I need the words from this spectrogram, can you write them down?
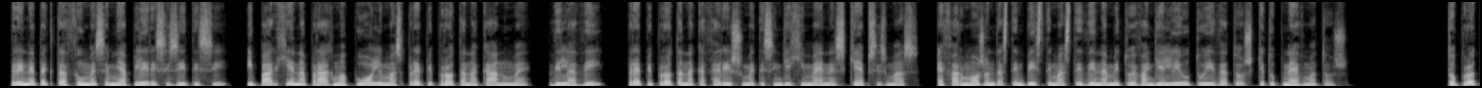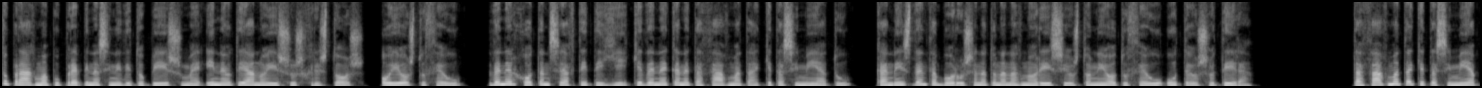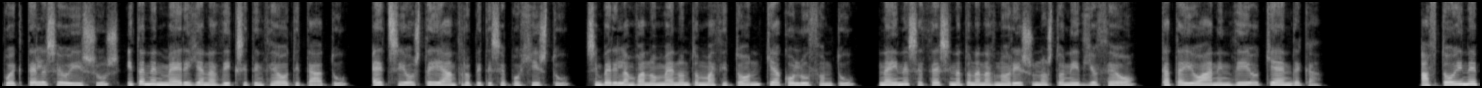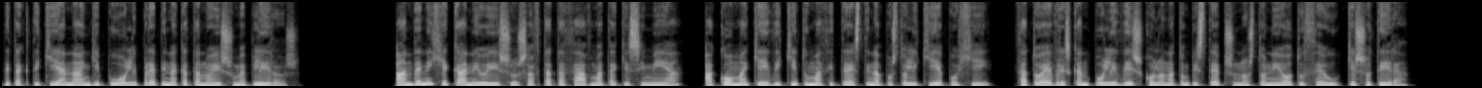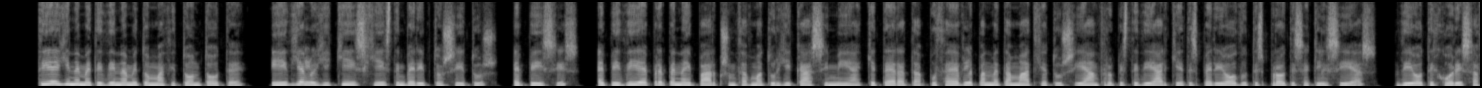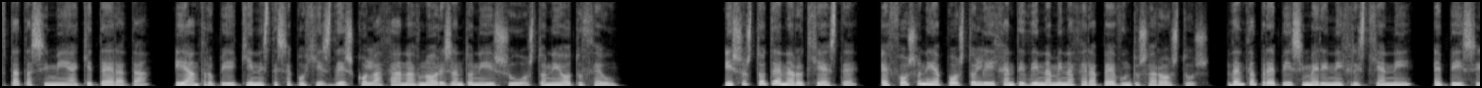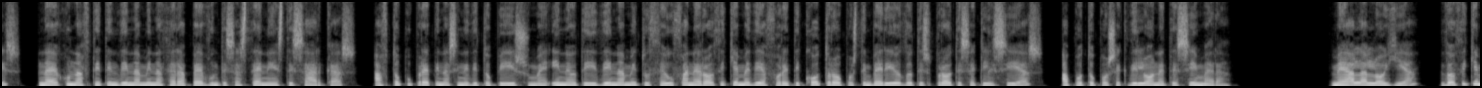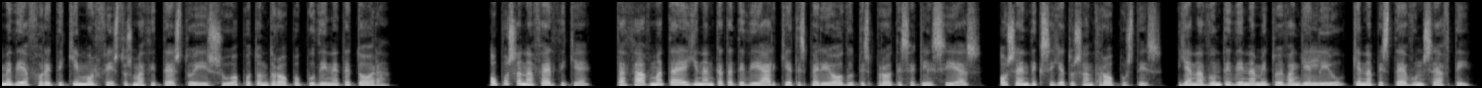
Πριν επεκταθούμε σε μια πλήρη συζήτηση, υπάρχει ένα πράγμα που όλοι μας πρέπει πρώτα να κάνουμε, δηλαδή, πρέπει πρώτα να καθαρίσουμε τις συγκεχημένες σκέψεις μας, εφαρμόζοντας την πίστη μας στη δύναμη του Ευαγγελίου του Ήδατος και του Πνεύματος. Το πρώτο πράγμα που πρέπει να συνειδητοποιήσουμε είναι ότι αν ο Ισού Χριστός, ο ιό του Θεού, δεν ερχόταν σε αυτή τη γη και δεν έκανε τα θαύματα και τα σημεία του, κανείς δεν θα μπορούσε να τον αναγνωρίσει ως τον ιό του Θεού ούτε ως σωτήρα. Τα θαύματα και τα σημεία που εκτέλεσε ο Ισού ήταν εν μέρη για να δείξει την θεότητά του, έτσι ώστε οι άνθρωποι της εποχής του, συμπεριλαμβανομένων των μαθητών και ακολούθων του, να είναι σε θέση να τον αναγνωρίσουν ως τον ίδιο Θεό, κατά Ιωάννην 2 και 11. Αυτό είναι επιτακτική ανάγκη που όλοι πρέπει να κατανοήσουμε πλήρως. Αν δεν είχε κάνει ο Ισού αυτά τα θαύματα και σημεία, ακόμα και οι δικοί του μαθητές στην Αποστολική εποχή, θα το έβρισκαν πολύ δύσκολο να τον πιστέψουν ως τον ιό του Θεού και σωτήρα. Τι έγινε με τη δύναμη των μαθητών τότε, η ίδια λογική ισχύει στην περίπτωσή τους, επίσης, επειδή έπρεπε να υπάρξουν θαυματουργικά σημεία και τέρατα που θα έβλεπαν με τα μάτια τους οι άνθρωποι στη διάρκεια της περίοδου της πρώτης Εκκλησίας, διότι χωρίς αυτά τα σημεία και τέρατα, οι άνθρωποι εκείνης της εποχής δύσκολα θα αναγνώριζαν τον Ιησού ως τον ιό του Θεού. σω τότε αναρωτιέστε, εφόσον οι Απόστολοι είχαν τη δύναμη να θεραπεύουν τους αρρώστους, δεν θα πρέπει οι σημερινοί χριστιανοί, Επίσης, να έχουν αυτή την δύναμη να θεραπεύουν τις ασθένειες της σάρκας, αυτό που πρέπει να συνειδητοποιήσουμε είναι ότι η δύναμη του Θεού φανερώθηκε με διαφορετικό τρόπο στην περίοδο της πρώτης Εκκλησίας, από το πώς εκδηλώνεται σήμερα. Με άλλα λόγια, δόθηκε με διαφορετική μορφή στους μαθητές του Ιησού από τον τρόπο που δίνεται τώρα. Όπως αναφέρθηκε, τα θαύματα έγιναν κατά τη διάρκεια της περίοδου της πρώτης Εκκλησίας, ως ένδειξη για τους ανθρώπους της, για να δουν τη δύναμη του Ευαγγελίου και να πιστεύουν σε αυτή.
